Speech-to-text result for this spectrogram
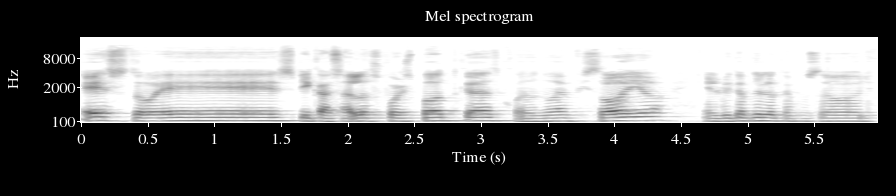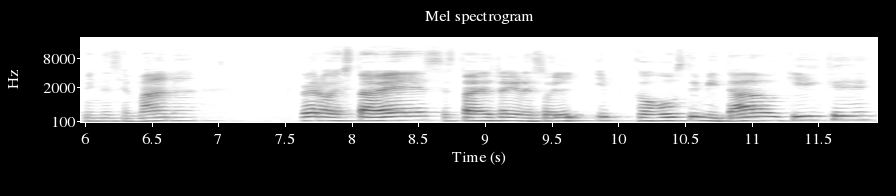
Esto es Picasalo Sports Podcast con un nuevo episodio, el recap de lo que pasó el fin de semana. Pero esta vez, esta vez regresó el co-host invitado, Kike.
